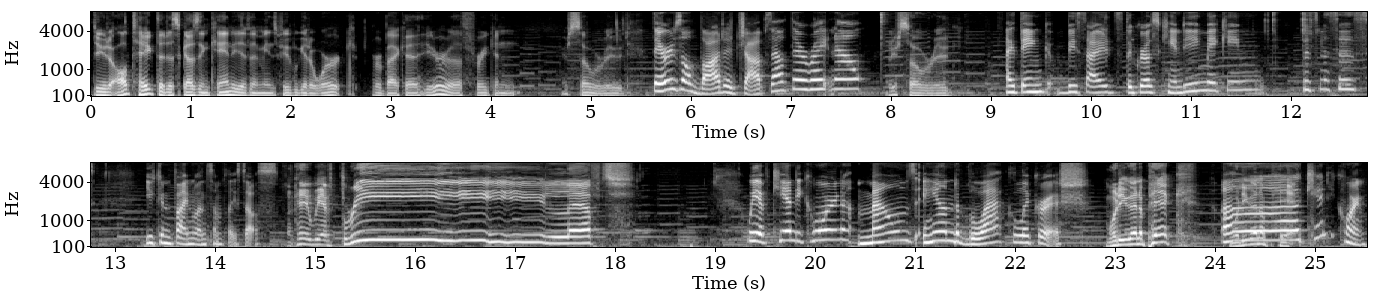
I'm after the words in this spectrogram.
Dude, I'll take the disgusting candy if it means people get to work. Rebecca, you're a freaking. You're so rude. There's a lot of jobs out there right now. You're so rude. I think besides the gross candy making businesses, you can find one someplace else. Okay, we have three left. We have candy corn, mounds, and black licorice. What are you gonna pick? What are you gonna Uh, pick? Candy corn.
